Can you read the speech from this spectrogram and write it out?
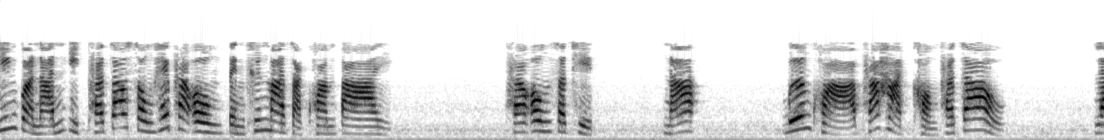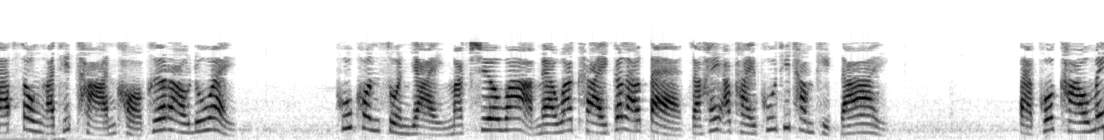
ยิ่งกว่านั้นอีกพระเจ้าทรงให้พระองค์เป็นขึ้นมาจากความตาย พระองค์สถิตณนะเบื้องขวาพระหัตถ์ของพระเจ้า และทรงอธิษฐานขอเพื่อเราด้วย ผู้คนส่วนใหญ่มักเชื่อว่าแม้ว่าใครก็แล้วแต่จะให้อภัยผู้ที่ทำผิดได้ แต่พวกเขาไม่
